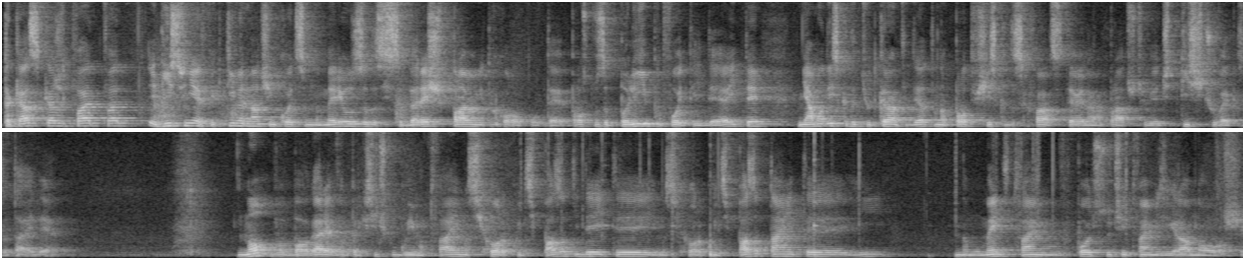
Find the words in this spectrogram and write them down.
така се каже, това е, това е единствения ефективен начин, който съм намерил, за да си събереш правилните хора около теб. Просто запали ги по твоите идея и те няма да искат да ти откранат идеята, напротив, ще искат да се хванат с теб и да направят, че вие, че ти си човек за тази идея. Но в България въпреки всичко го има това. Има си хора, които си пазат идеите, има си хора, които си пазат тайните и на моменти това им, в повечето случаи това им изиграва много лошо.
